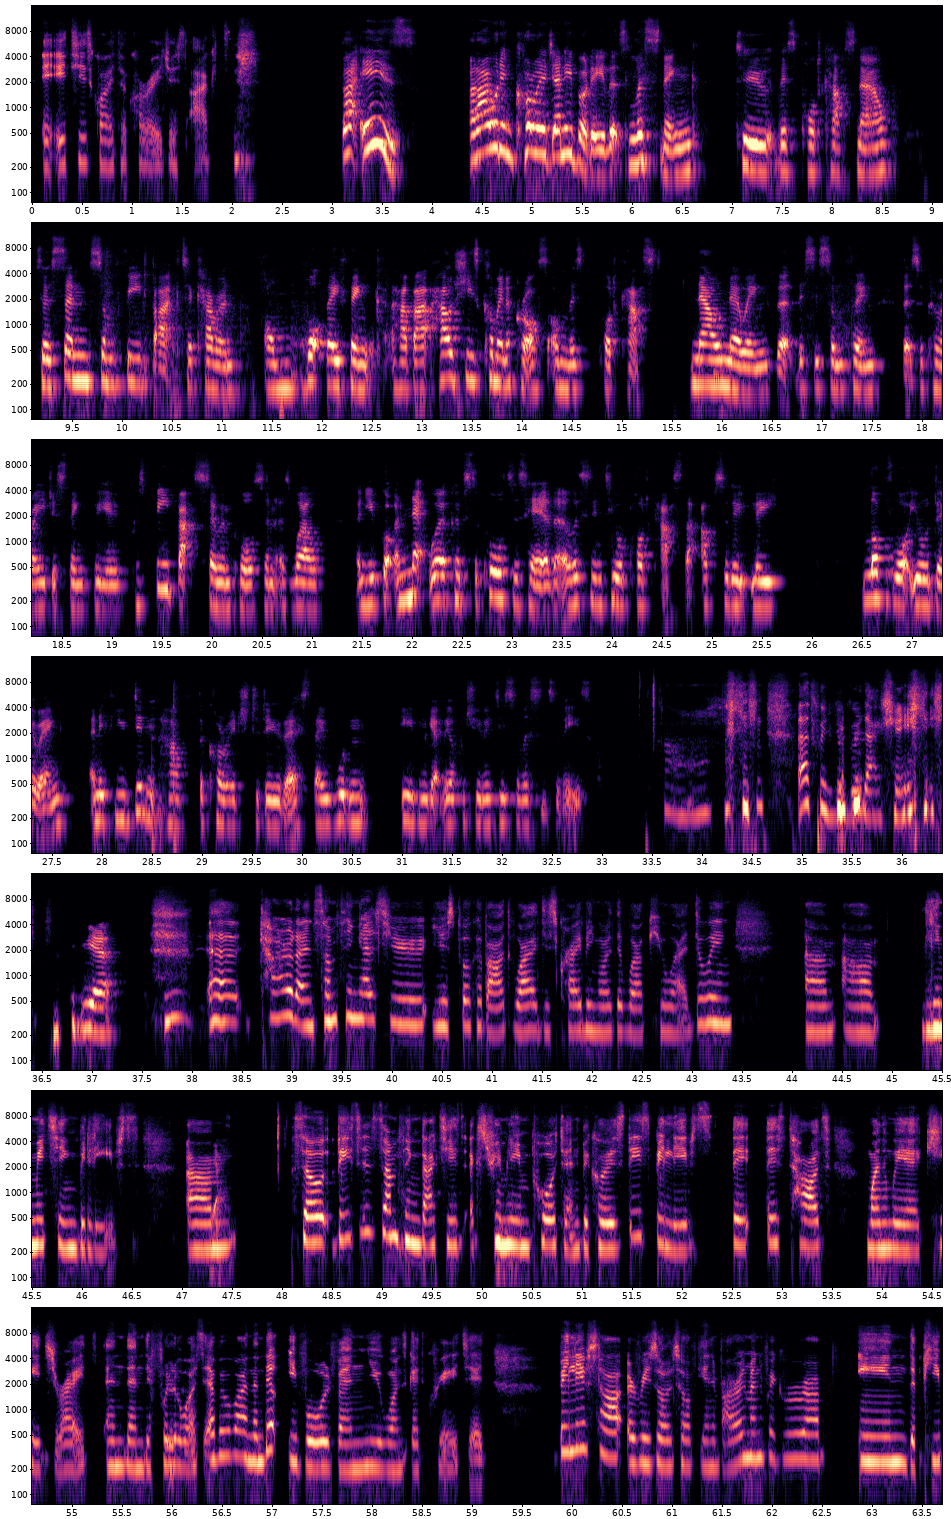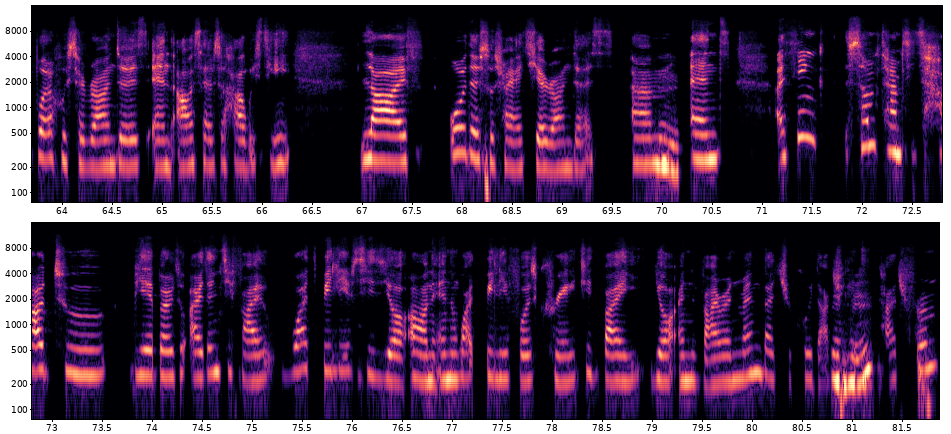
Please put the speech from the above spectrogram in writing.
it, it is quite a courageous act. that is. And I would encourage anybody that's listening to this podcast now to send some feedback to Karen on what they think about how she's coming across on this podcast. Now, knowing that this is something that's a courageous thing for you, because feedback's so important as well and you've got a network of supporters here that are listening to your podcast that absolutely love what you're doing. And if you didn't have the courage to do this they wouldn't even get the opportunity to listen to these. Oh that would be good actually. Yeah. Uh, Caroline, something else you, you spoke about while describing all the work you are doing um, are limiting beliefs. Um, yes. So this is something that is extremely important because these beliefs they, they start when we're kids, right? And then they follow us everywhere and then they evolve and new ones get created. Beliefs are a result of the environment we grew up in, the people who surround us and ourselves, so how we see life or the society around us. Um, mm. And I think sometimes it's hard to be able to identify what beliefs is your own and what belief was created by your environment that you could actually mm-hmm. detach from.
